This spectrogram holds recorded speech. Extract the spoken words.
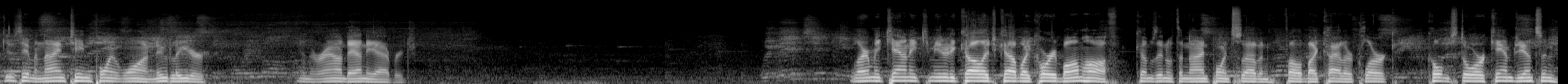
Gives him a 19.1, new leader in the round and the average. Laramie County Community College Cowboy Corey Baumhoff comes in with a 9.7, followed by Kyler Clark. Colton Store, Cam Jensen,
